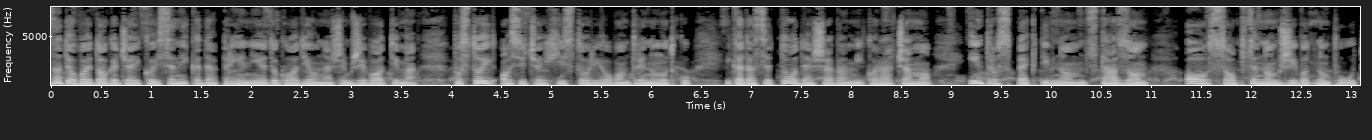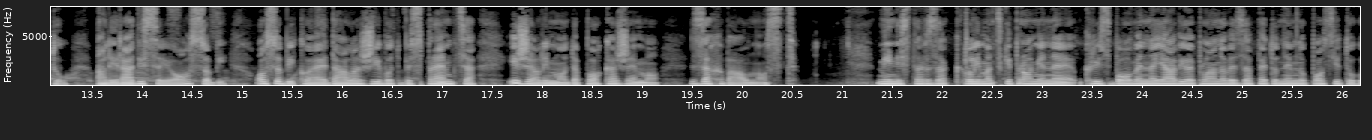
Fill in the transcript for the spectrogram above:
Znate, ovo je događaj koji se nikada prije nije dogodio u našim životima. Postoji osjećaj historije u ovom trenutku. I kada se to dešava mi koračamo introspektivnom stazom o sobstvenom životnom putu, ali radi se i o osobi, osobi koja je dala život bez premca i želimo da pokažemo zahvalnost. Ministar za klimatske promjene Chris Bowen najavio je planove za petodnevnu posjetu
